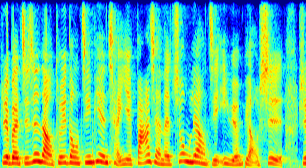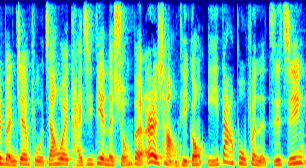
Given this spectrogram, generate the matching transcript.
日本执政党推动晶片产业发展的重量级议员表示，日本政府将为台积电的熊本二厂提供一大部分的资金，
